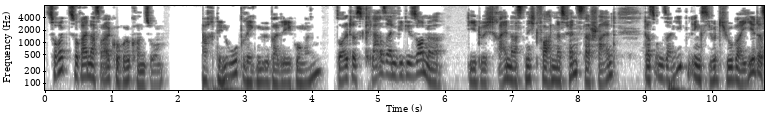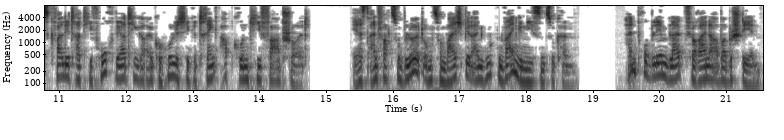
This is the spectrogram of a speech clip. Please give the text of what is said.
Zurück zu Reiners Alkoholkonsum. Nach den obrigen Überlegungen sollte es klar sein wie die Sonne, die durch Reiners nicht vorhandenes Fenster scheint, dass unser Lieblings-YouTuber jedes qualitativ hochwertige alkoholische Getränk abgrundtief verabscheut. Er ist einfach zu blöd, um zum Beispiel einen guten Wein genießen zu können. Ein Problem bleibt für Rainer aber bestehen.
